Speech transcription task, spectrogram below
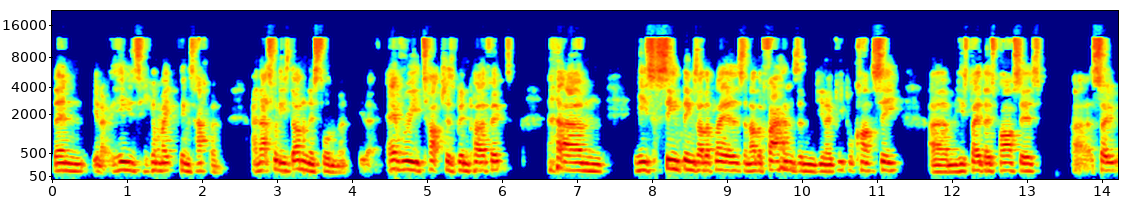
then you know he's he can make things happen, and that's what he's done in this tournament. You know, every touch has been perfect. Um, he's seen things other players and other fans and you know people can't see. Um, he's played those passes. Uh, so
